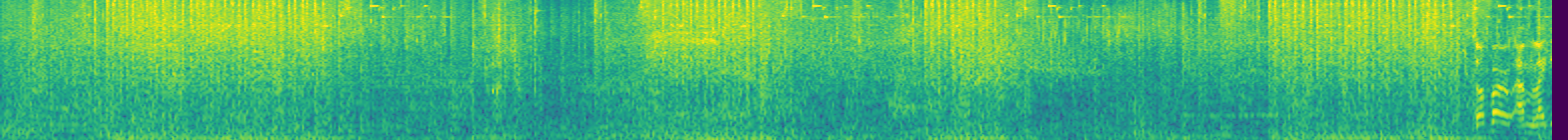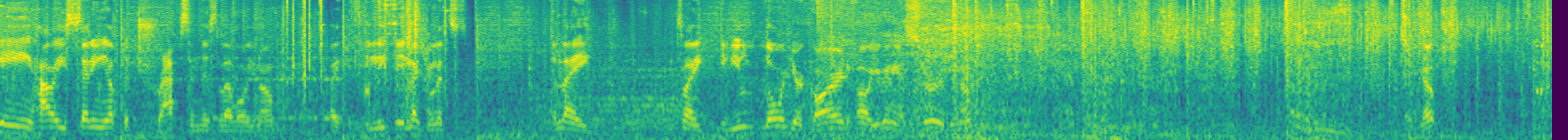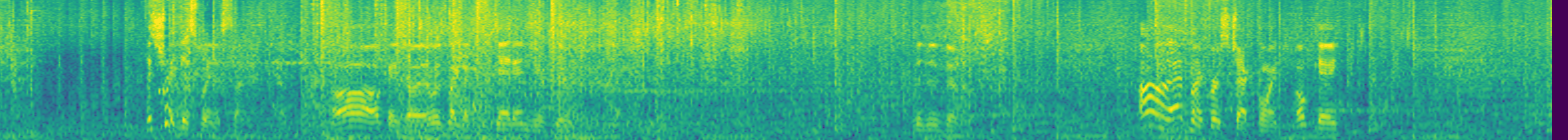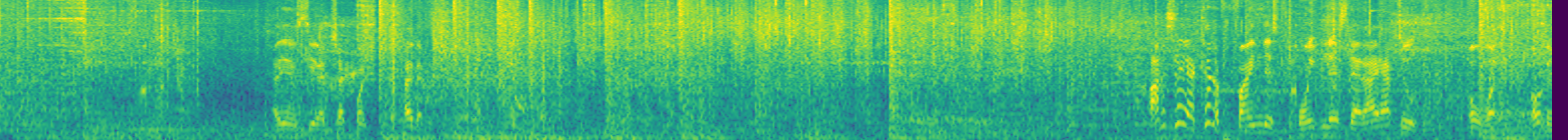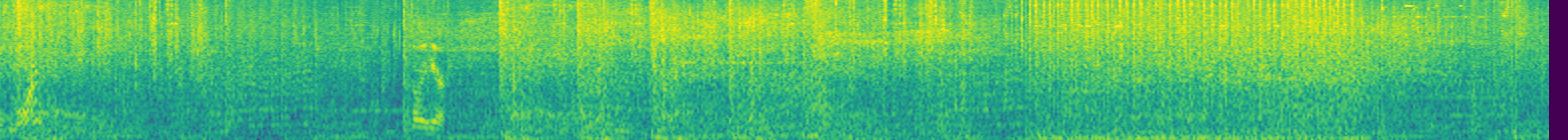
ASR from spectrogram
So far, I'm liking how he's setting up the traps in this level, you know? Like, it, it like lets... It like... It's like, if you lower your guard, oh, you're gonna get served, you know? There you go. Let's try this way this time. Oh, okay, so it was like a dead end here, too. What does this do? Oh, that's my first checkpoint. Okay. I didn't see that checkpoint. Hi there. Honestly, I kind of find this pointless that I have to... Oh, what? Oh, there's more? It's over here.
